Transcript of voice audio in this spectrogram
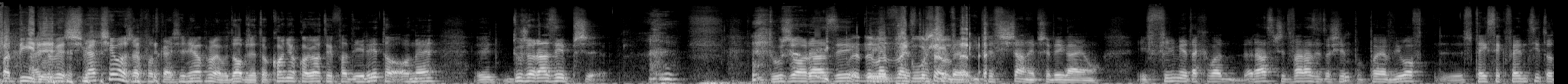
Fadiry. wiesz, śmiać się można w podcaście, nie ma problemu. Dobrze, to konio, kojoty, fadiry, to one y, dużo razy przy... Dużo razy y, przez tą szybę i przez ścianę przebiegają. I w filmie tak chyba raz czy dwa razy to się po- pojawiło, w, w tej sekwencji to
